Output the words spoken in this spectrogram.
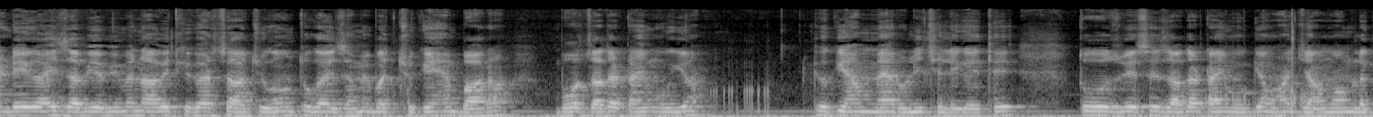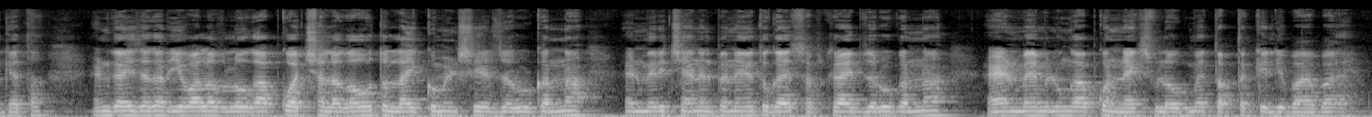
एंड ये गाइज़ अभी अभी मैं नाविद के घर से आ चुका हूँ। तो गाइज़ हमें बच चुके हैं बारह। बहुत ज़्यादा टाइम हो गया, क्योंकि हम महरोली चले गए थे। तो उस वजह से ज़्यादा टाइम हो गया, वहाँ जाम वाम लग गया था। एंड गाइज़ अगर ये वाला व्लॉग आपको अच्छा लगा हो तो लाइक कमेंट शेयर ज़रूर करना। एंड मेरे चैनल पर नए हो तो गाइज़ सब्सक्राइब ज़रूर करना। एंड मैं मिलूँगा आपको नेक्स्ट व्लॉग में। तब तक के लिए बाय बाय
